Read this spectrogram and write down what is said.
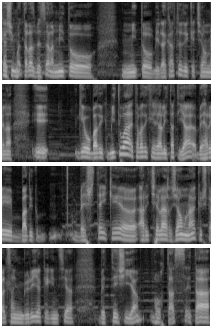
kasi matalaz bezala mito mito bilakatu duk etxe mena. E, geho baduk mitua eta baduk realitatea, beharre baduk besteike uh, aritxelar jaunak euskal zain egintzia betesia hortaz. Eta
